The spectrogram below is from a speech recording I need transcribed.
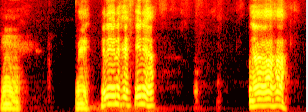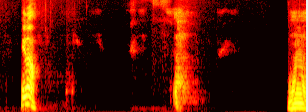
Hmm. Nih, ini ini ini ya. Nah, ini. Hmm.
